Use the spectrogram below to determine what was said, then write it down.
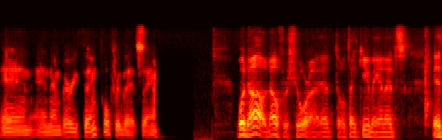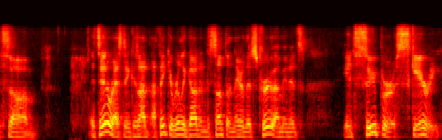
and and i'm very thankful for that sam Well, no, no, for sure. I, I don't thank you, man. It's it's um it's interesting because I, I think you really got into something there that's true. I mean, it's it's super scary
